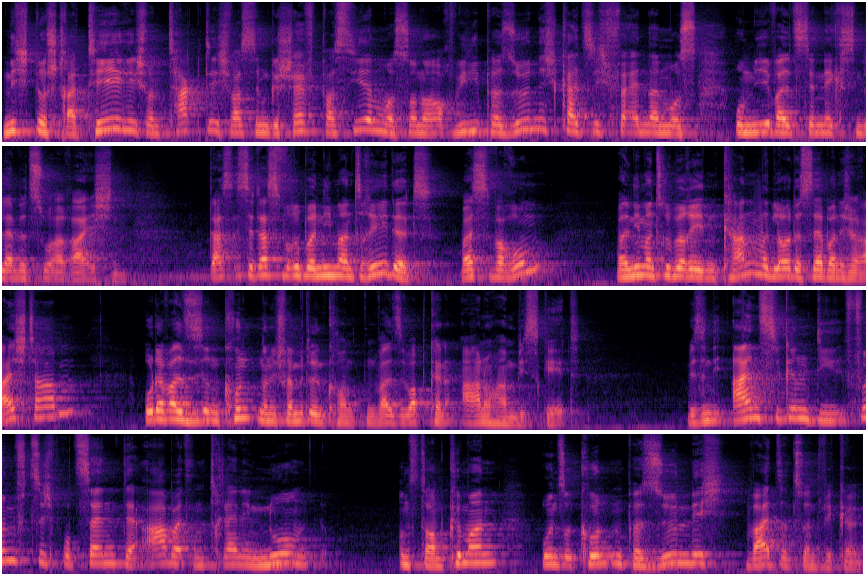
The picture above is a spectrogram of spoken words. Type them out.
nicht nur strategisch und taktisch, was im Geschäft passieren muss, sondern auch wie die Persönlichkeit sich verändern muss, um jeweils den nächsten Level zu erreichen. Das ist ja das, worüber niemand redet. Weißt du warum? Weil niemand drüber reden kann, weil die Leute es selber nicht erreicht haben oder weil sie es ihren Kunden noch nicht vermitteln konnten, weil sie überhaupt keine Ahnung haben, wie es geht. Wir sind die Einzigen, die 50% der Arbeit und Training nur um uns darum kümmern, unsere Kunden persönlich weiterzuentwickeln.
